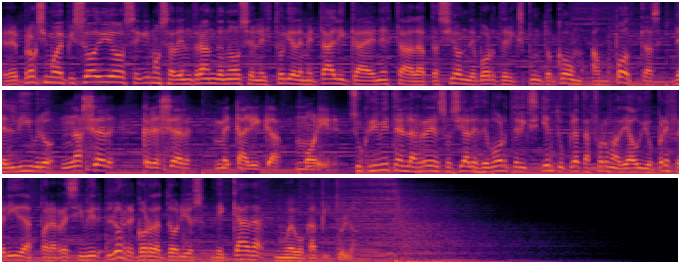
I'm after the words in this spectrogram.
En el próximo episodio seguimos adentrándonos en la historia de Metallica en esta adaptación de Vorterix.com a un podcast del libro Nacer, Crecer, Metallica, Morir. Suscríbete en las redes sociales de Vorterix y en tu plataforma de audio preferida para recibir los recordatorios de cada nuevo capítulo.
